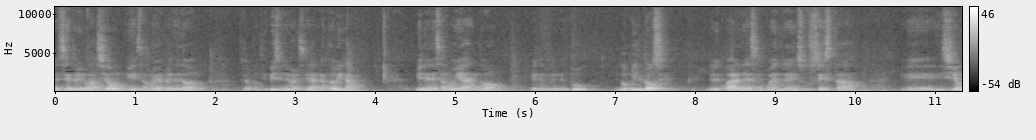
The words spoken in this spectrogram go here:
El Centro de Innovación y Desarrollo Emprendedor de la Pontificia Universidad Católica viene desarrollando el Emprendetub 2012, el cual ya se encuentra en su sexta eh, edición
